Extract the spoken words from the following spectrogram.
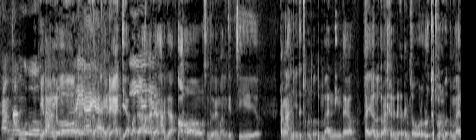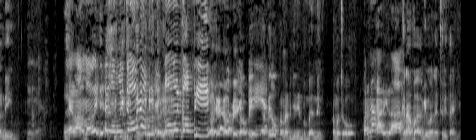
Tanggung. Pikiran dong, Iya, kayak, iya, paling iya. gede aja. Padahal Iya, ada harga tol sebenarnya paling kecil. Tengahnya itu cuma buat pembanding, Tel. Kayak lu terakhir deketin cowok lu, lu tuh cuma buat pembanding. Iya. Eh lama lah jangan ngomongin cowok dong. Iya. Ngomongin kopi. Oke, kopi, kopi. Iya. Tapi lu pernah dijadiin pembanding sama cowok? Pernah kali lah. Kenapa? Gimana ceritanya?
